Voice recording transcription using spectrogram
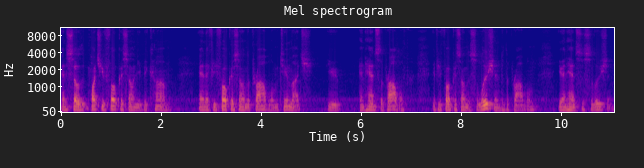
And so what you focus on, you become. And if you focus on the problem too much, you enhance the problem. If you focus on the solution to the problem, you enhance the solution.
